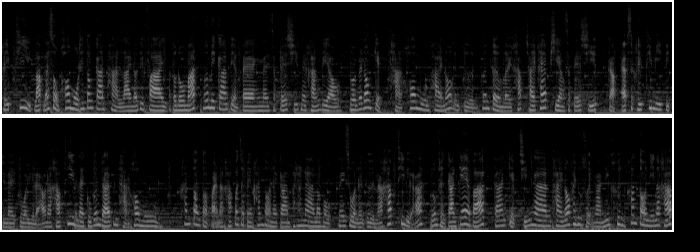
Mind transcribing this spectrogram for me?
คริปต์ที่รับและส่งข้อมูลที่ต้องการผ่าน Line Notify อัตโนมัติ เมื่อมีการเปลี่ยนแปลงใน Spreadsheet ในครั้งเดียว โดยไม่ต้องเก็บฐานข้อมูลภายนอกอื่น ๆ เพิ่มเติมเลยครับ ใช้แค่เพียง Spreadsheet กับแอปสคริปต์ที่มีติดอยู่ในตัวอยู่แล้วนะครับ ที่อยู่ใน Google Drive เป็นฐานข้อมูล ขั้นตอนต่อไปนะครับก็จะเป็นขั้นตอนในการพัฒนาระบบในส่วนอื่นๆนะครับที่เหลือรวมถึงการแก้บั๊กการเก็บชิ้นงานภายนอกให้ดูสวยงามยิ่งขึ้น ขั้นตอนนี้นะครับ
